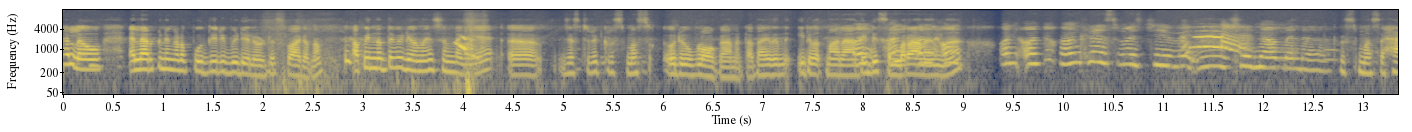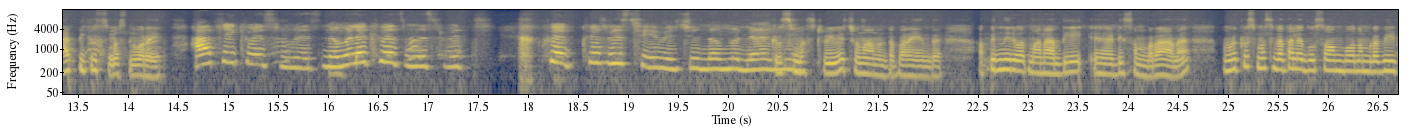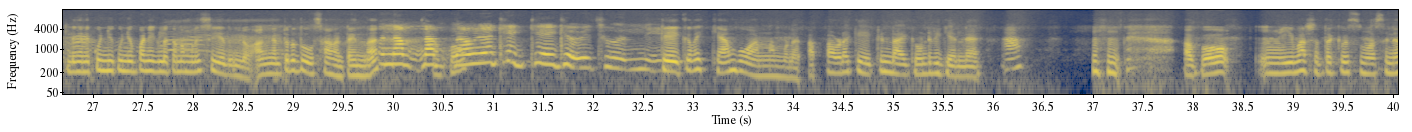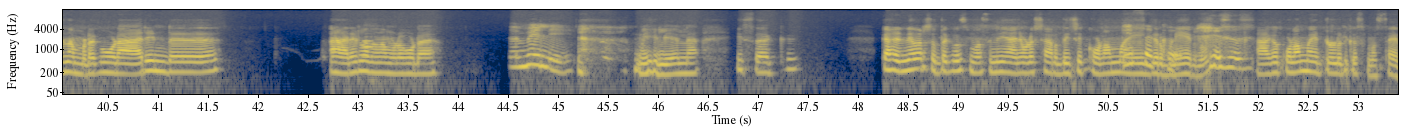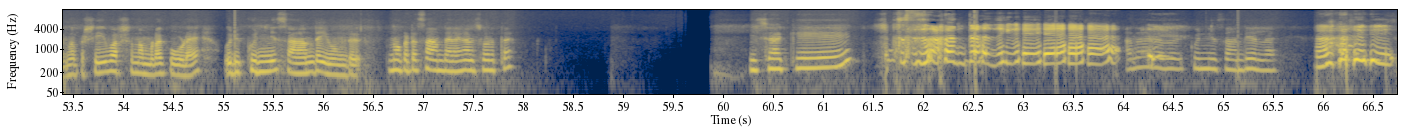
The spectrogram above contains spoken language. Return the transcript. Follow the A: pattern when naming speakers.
A: Hello എല്ലാവർക്കും ഞങ്ങളുടെ പുതിയൊരു വീഡിയോയിലോട്ട് സ്വാഗതം. അപ്പോൾ ഇന്നത്തെ വീഡിയോ എന്ന് വെച്ചിട്ടുണ്ടെങ്കിൽ ജസ്റ്റ് ഒരു ക്രിസ്മസ് ഒരു വ്ളോഗാണ് കേട്ടോ. അതായത് ഇരുപത്തിനാലാം തീയതി ഡിസംബർ ആണ് ഇന്ന്. ക്രിസ്മസ് ഹാപ്പി ക്രിസ്മസ് എന്ന് പറയും.
B: ഹാപ്പി ക്രിസ്മസ് നമ്മളെ ക്രിസ്മസ് with
A: ക്രിസ്മസ് ട്രീ വെച്ചു എന്നാണ് കേട്ടോ പറയുന്നത്. അപ്പം ഇന്ന് ഇരുപത്തിനാലാം തീയതി ഡിസംബറാണ്. ആണ് നമ്മൾ ക്രിസ്മസിന്റെ തലേ ദിവസം ആകുമ്പോൾ നമ്മുടെ വീട്ടിൽ ഇങ്ങനെ കുഞ്ഞു കുഞ്ഞു പണികളൊക്കെ നമ്മൾ ചെയ്തല്ലോ അങ്ങനത്തെ ഒരു ദിവസമാണ് കേട്ടോ ഇന്ന്. കേക്ക് വെക്കാൻ പോവാണ് നമ്മൾ അപ്പൊ അവിടെ കേക്ക് ഉണ്ടാക്കിക്കൊണ്ടിരിക്കുകയല്ലേ അപ്പോൾ ഈ വർഷത്തെ ക്രിസ്മസിന് നമ്മുടെ കൂടെ ആരുണ്ട്? ആരുള്ളത് നമ്മുടെ കൂടെ. മേലിയല്ല ഇസാക്ക്. കഴിഞ്ഞ വർഷത്തെ ക്രിസ്മസിന് ഞാനിവിടെ ഛർദ്ദിച്ച് കുളമായി ഗർഭിണിയായിരുന്നു. ആകെ കുളമായിട്ടുള്ള ഒരു ക്രിസ്മസ് ആയിരുന്നു പക്ഷേ ഈ വർഷം നമ്മുടെ കൂടെ ഒരു കുഞ്ഞ് സാന്തയുണ്ട്. നോക്കട്ടെ സാന്തനെ കാണിച്ചു കൊടുത്തേ.
B: ഇശാക്കേ.
A: അതായത് കുഞ്ഞു സാന്തയല്ലേ?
